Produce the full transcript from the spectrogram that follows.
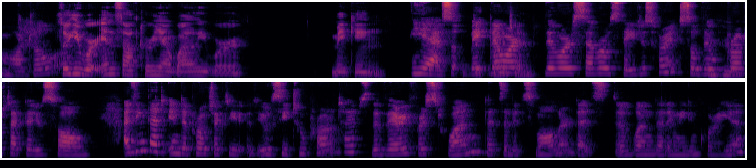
module. So you were in South Korea while you were making. Yeah, so the there were there were several stages for it. So the Mhm. prototype that you saw, I think that in the project you you see two prototypes. The very first one that's a bit smaller, that's the one that I made in Korea,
